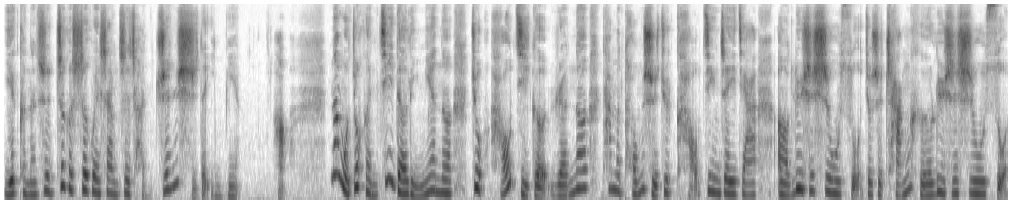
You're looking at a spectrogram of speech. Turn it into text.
也可能是这个社会上是很真实的一面。好，那我就很记得里面呢，就好几个人呢，他们同时去考进这一家呃律师事务所，就是长河律师事务所，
